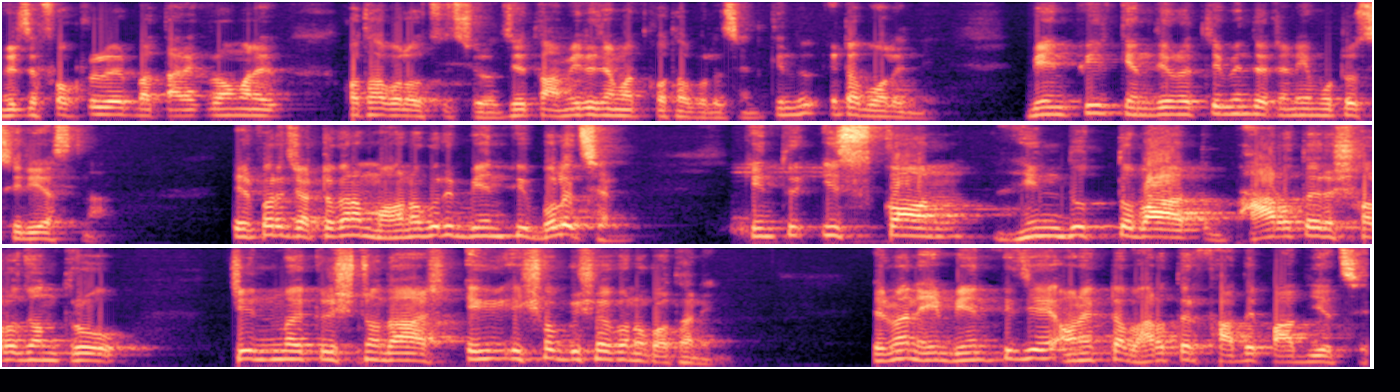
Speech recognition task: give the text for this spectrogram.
মির্জা ফখরুলের বা তারেক রহমানের কথা বলা উচিত ছিল, যেহেতু আমিরে জামাত কথা বলেছেন, কিন্তু এটা বলেনি বিএনপির কেন্দ্রীয় নেতৃবৃন্দ এটা নিয়ে মোটেও সিরিয়াস না। এরপরে চট্টগ্রাম মহানগরী বিএনপি বলেছেন, কিন্তু ইসকন, হিন্দুত্ববাদ, ভারতের ষড়যন্ত্র, চিন্ময় কৃষ্ণ দাস, এই এইসব বিষয়ে কোনো কথা নেই। এর মানে বিএনপি যে অনেকটা ভারতের ফাঁদে পা দিয়েছে,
